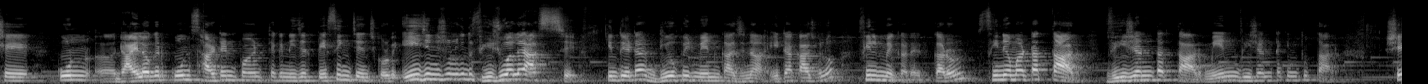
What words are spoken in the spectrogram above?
সে কোন ডায়লগের কোন সার্টেন পয়েন্ট থেকে নিজের পেসিং চেঞ্জ করবে, এই জিনিসগুলো কিন্তু ভিজুয়ালে আসছে। কিন্তু এটা ডিওপির মেন কাজ না, এটা কাজ হলো ফিল্ম মেকারের কারণ সিনেমাটা তার ভিশনটা তার মেন ভিশনটা কিন্তু তার। সে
